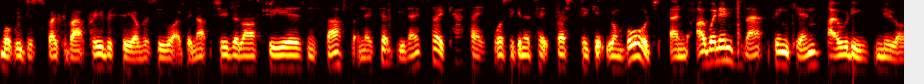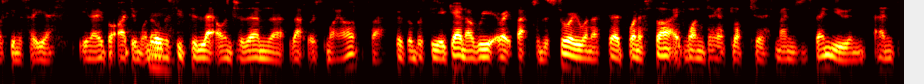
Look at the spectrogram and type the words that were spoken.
what we just spoke about previously. Obviously, what I've been up to the last few years and stuff, and they said, you know, so cafe, what's it going to take for us to get you on board? And I went into that thinking I already knew I was going to say yes, you know, but I didn't want yes. obviously to let on to them that that was my answer because obviously, again, I reiterate back to the story when I said when I started one day I'd love to manage this venue, and and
